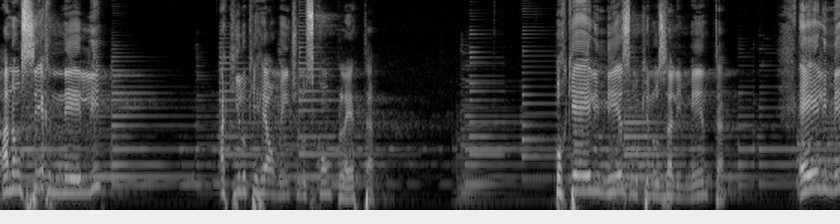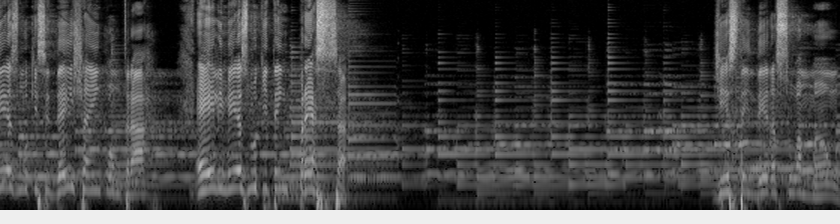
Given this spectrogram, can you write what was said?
a não ser nele, aquilo que realmente nos completa, porque é Ele mesmo que nos alimenta, é Ele mesmo que se deixa encontrar, é Ele mesmo que tem pressa. De estender a sua mão,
